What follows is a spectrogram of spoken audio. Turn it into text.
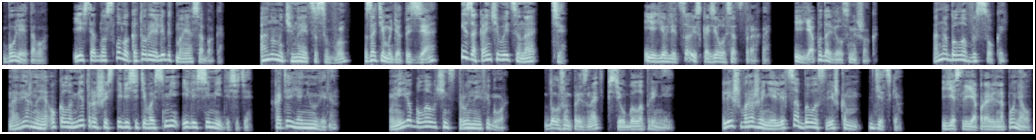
Более того, есть одно слово, которое любит моя собака. Оно начинается с «в», затем идет «зя» и заканчивается на «т». Ее лицо исказилось от страха и я подавил смешок. Она была высокой, наверное, около метра шестидесяти восьми или семидесяти, хотя я не уверен. У нее была очень стройная фигура. Должен признать, все было при ней. Лишь выражение лица было слишком детским. Если я правильно понял,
